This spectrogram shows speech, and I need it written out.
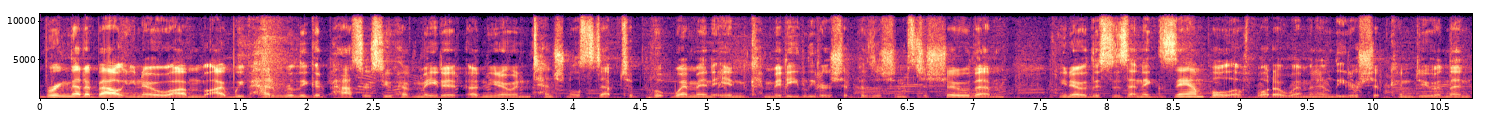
bring that about. You know, um, I, we've had really good pastors who have made it, a, you know, an intentional step to put women in committee leadership positions to show them, you know, this is an example of what a women in leadership can do. And then,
